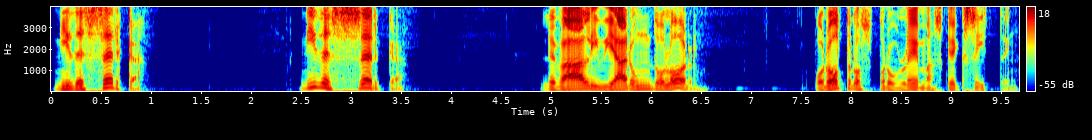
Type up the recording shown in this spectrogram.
ni de cerca, ni de cerca le va a aliviar un dolor por otros problemas que existen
